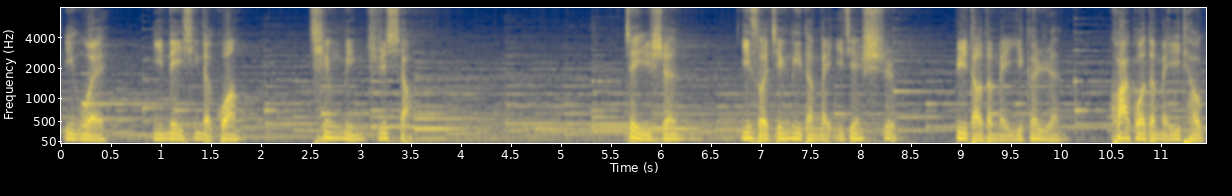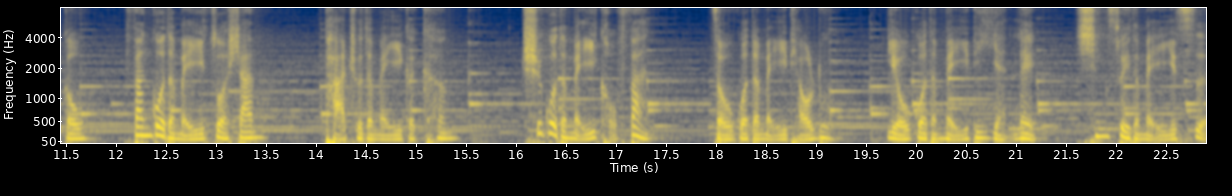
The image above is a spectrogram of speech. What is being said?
因为你内心的光，清明知晓。这一生，你所经历的每一件事，遇到的每一个人，跨过的每一条沟，翻过的每一座山，爬出的每一个坑，吃过的每一口饭，走过的每一条路，流过的每一滴眼泪，心碎的每一次，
